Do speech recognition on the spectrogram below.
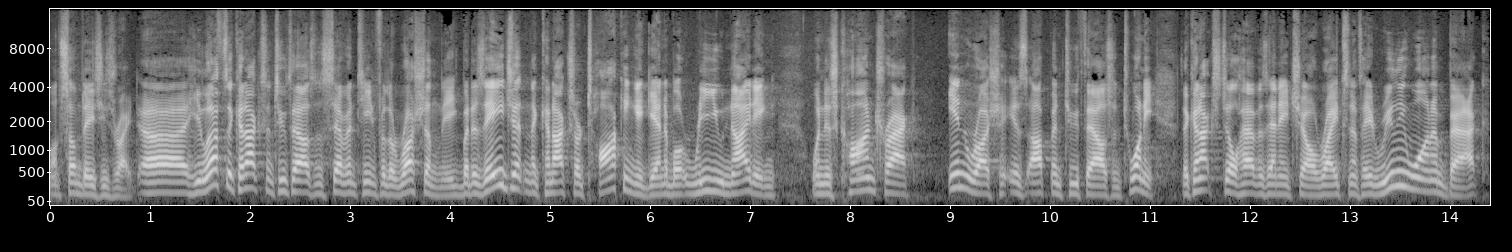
on some days he's right. Uh, he left the Canucks in 2017 for the Russian League, but his agent and the Canucks are talking again about reuniting when his contract in Russia is up in 2020. The Canucks still have his NHL rights, and if they really want him back,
